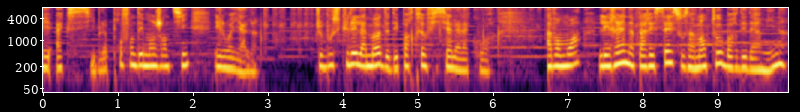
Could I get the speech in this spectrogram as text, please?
et accessible, profondément gentille et loyale. Je bousculais la mode des portraits officiels à la cour. Avant moi, les reines apparaissaient sous un manteau bordé d'hermine,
